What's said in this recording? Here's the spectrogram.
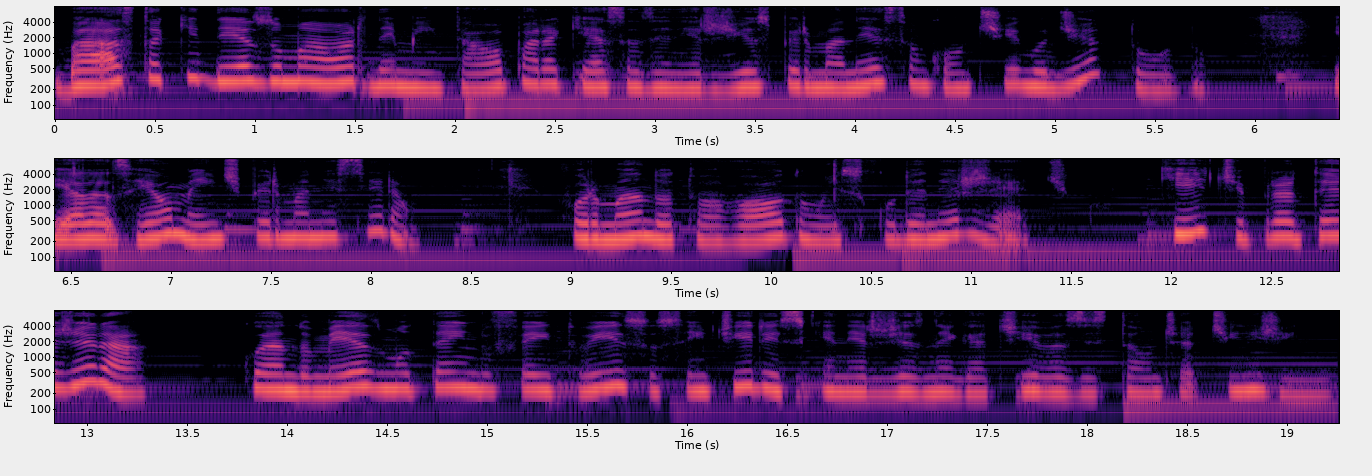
basta que des uma ordem mental para que essas energias permaneçam contigo o dia todo, e elas realmente permanecerão, formando à tua volta um escudo energético que te protegerá. Quando, mesmo tendo feito isso, sentires que energias negativas estão te atingindo.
